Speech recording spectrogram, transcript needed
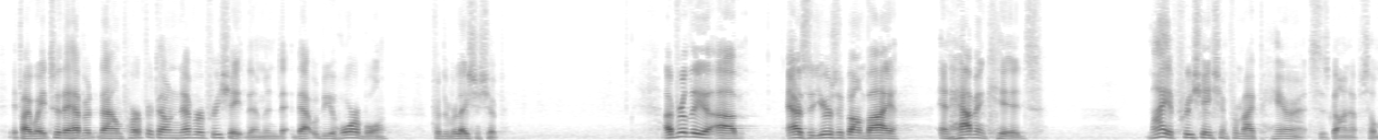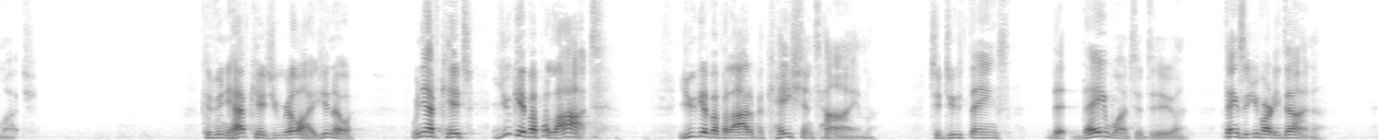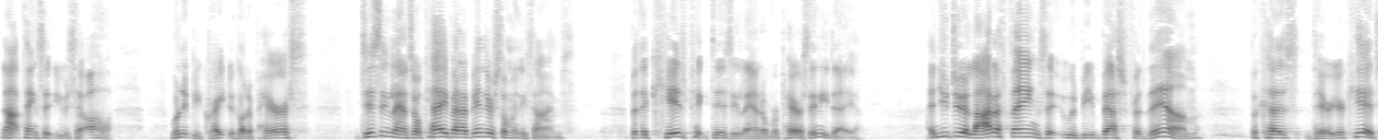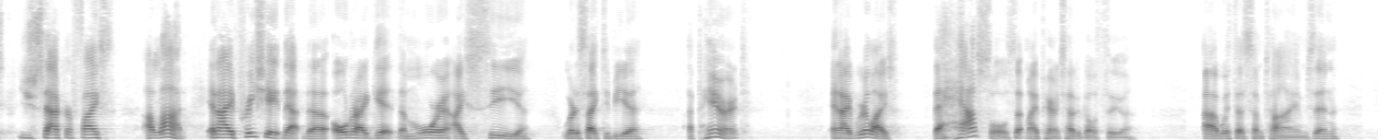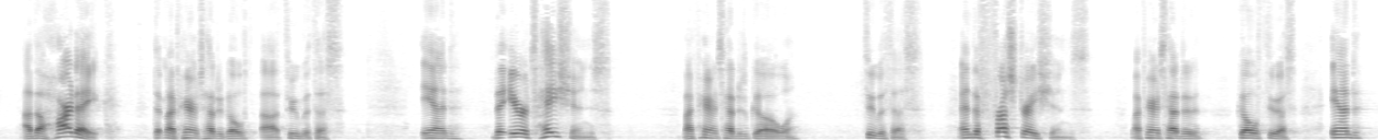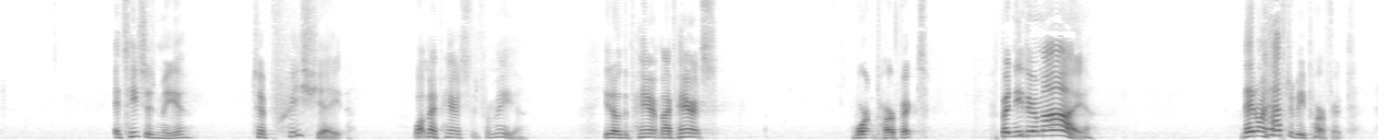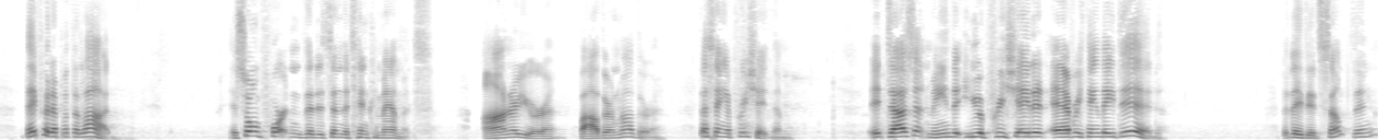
If I wait till they have it down perfect, I'll never appreciate them, and th- that would be horrible for the relationship. I've really, uh, as the years have gone by and having kids, my appreciation for my parents has gone up so much. Because when you have kids, you realize, you know, when you have kids, you give up a lot. You give up a lot of vacation time to do things that they want to do, things that you've already done, not things that you say, oh, wouldn't it be great to go to Paris? Disneyland's okay, but I've been there so many times. But the kids pick Disneyland over Paris any day. And you do a lot of things that would be best for them because they're your kids. You sacrifice a lot. And I appreciate that the older I get, the more I see what it's like to be a, a parent. And I realize the hassles that my parents had to go through uh, with us sometimes, and uh, the heartache that my parents had to go uh, through with us and the irritations my parents had to go through with us, and the frustrations my parents had to go through us. And it teaches me to appreciate what my parents did for me. You know, the parent, my parents weren't perfect, but neither am I. They don't have to be perfect. They put up with a lot. It's so important that it's in the Ten Commandments honor your father and mother. That's saying appreciate them. It doesn't mean that you appreciated everything they did, but they did something.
